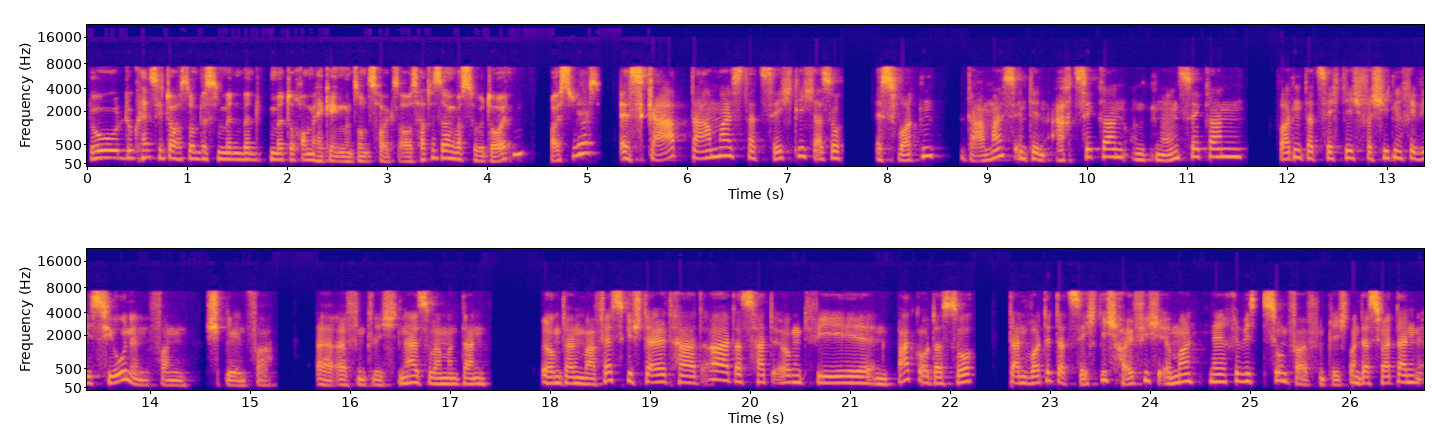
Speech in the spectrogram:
Du, du kennst dich doch so ein bisschen mit, mit, mit ROM-Hacking und so ein Zeugs aus. Hat das irgendwas zu bedeuten? Weißt du das? Es gab damals tatsächlich, also es wurden damals in den 80ern und 90ern wurden tatsächlich verschiedene Revisionen von Spielen veröffentlicht. Ne? Also wenn man dann irgendwann mal festgestellt hat, ah, das hat irgendwie einen Bug oder so, dann wurde tatsächlich häufig immer eine Revision veröffentlicht. Und das wird dann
